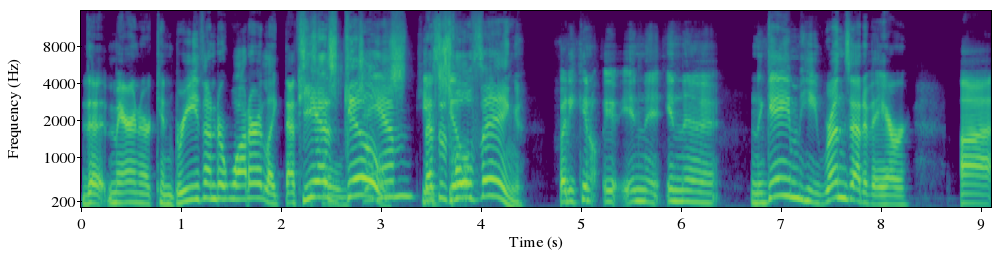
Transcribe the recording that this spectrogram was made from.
the mariner can breathe underwater like that's He his has gills. jam. He That's has his whole thing. but he can in the in the in the game he runs out of air uh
